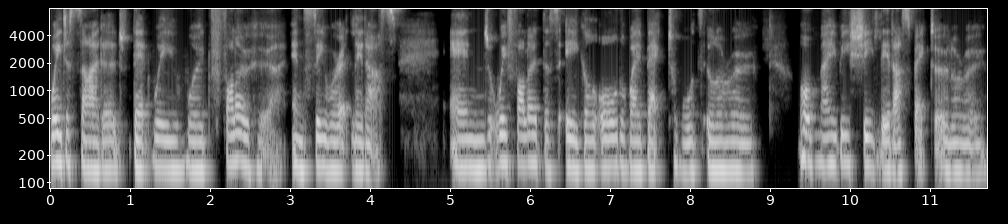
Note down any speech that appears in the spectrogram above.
we decided that we would follow her and see where it led us. And we followed this eagle all the way back towards Uluru, or maybe she led us back to Uluru.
